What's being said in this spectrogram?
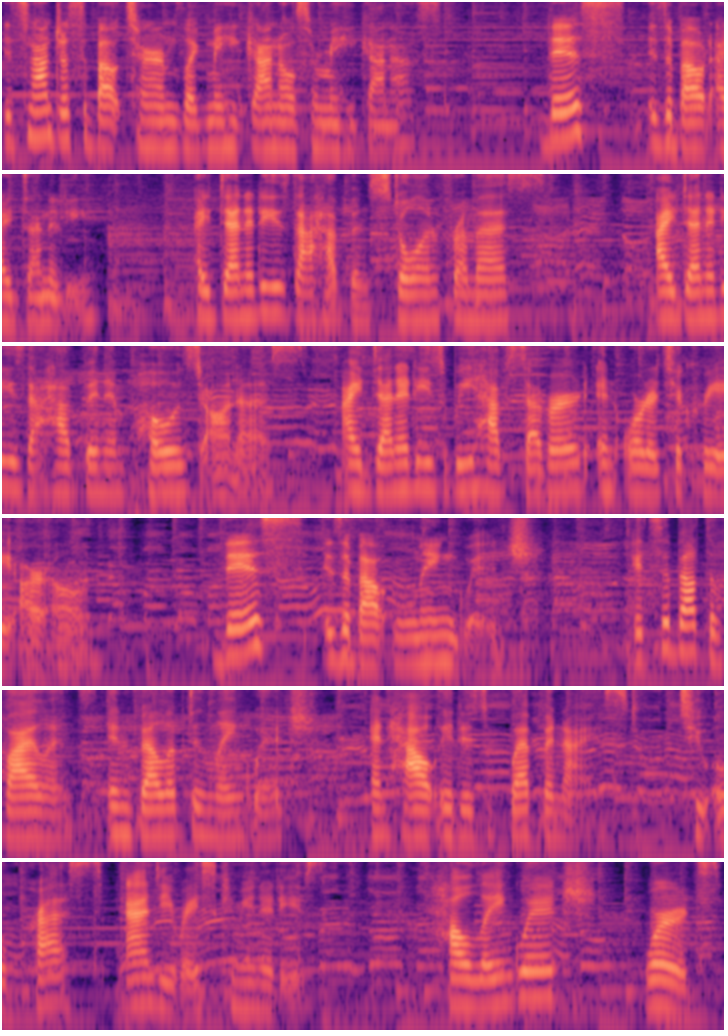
It's not just about terms like Mexicanos or Mexicanas. This is about identity. Identities that have been stolen from us, identities that have been imposed on us, identities we have severed in order to create our own. This is about language. It's about the violence enveloped in language and how it is weaponized to oppress and erase communities. How language, words,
